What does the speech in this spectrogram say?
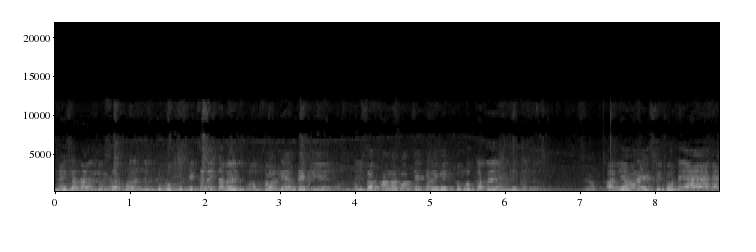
नहीं कर रहा है लोग सब तुम लोग ठीक से नहीं कर रहे इसको। हम समझ गए, हम देख लिए। ये सब थाना को चेक करेंगे कि तुम लोग कर रहे हो नहीं कर रहे हो। अभी हमारा एसपीओ नया आया है।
